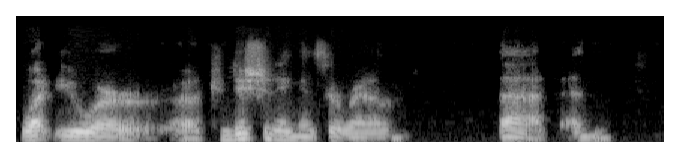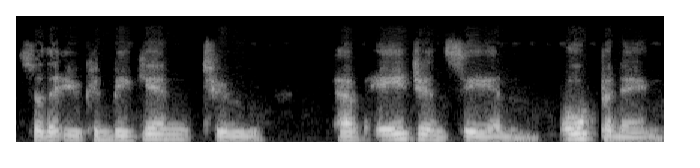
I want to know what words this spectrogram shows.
what your uh, conditioning is around that and so that you can begin to have agency and opening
